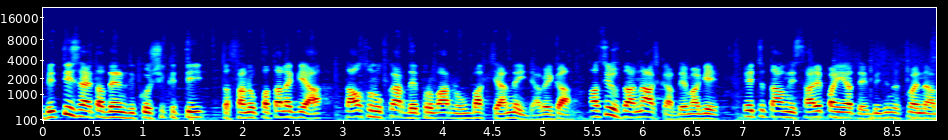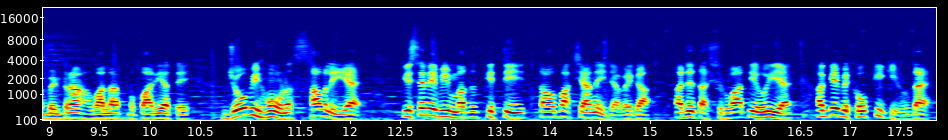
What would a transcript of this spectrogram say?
ਵਿੱਤੀ ਸਹਾਇਤਾ ਦੇਣ ਦੀ ਕੋਸ਼ਿਸ਼ ਕੀਤੀ ਤਾਂ ਸਾਨੂੰ ਪਤਾ ਲੱਗਿਆ ਤਾਂ ਉਸ ਨੂੰ ਘਰ ਦੇ ਪਰਿਵਾਰ ਨੂੰ ਬਖਸ਼ਿਆ ਨਹੀਂ ਜਾਵੇਗਾ। ਅਸੀਂ ਉਸ ਦਾ ਨਾਸ਼ ਕਰ ਦੇਵਾਂਗੇ। ਇਹ ਚੇਤਾਵਨੀ ਸਾਰੇ ਭਾਈਆਂ ਤੇ, ਬਿਜ਼ਨਸਮੈਨਾਂ, ਬਿਲਡਰਾਂ, ਹਵਾਲਾ ਵਪਾਰੀਆਂ ਤੇ ਜੋ ਵੀ ਹੋਣ ਸਭ ਲਈ ਹੈ। ਕਿਸੇ ਨੇ ਵੀ ਮਦਦ ਕੀਤੀ ਤਾਂ ਉਹ ਬਖਸ਼ਿਆ ਨਹੀਂ ਜਾਵੇਗਾ। ਅਜੇ ਤਾਂ ਸ਼ੁਰੂਆਤ ਹੀ ਹੋਈ ਹੈ। ਅੱਗੇ ਵੇਖੋ ਕੀ ਕੀ ਹੁੰਦਾ ਹੈ।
